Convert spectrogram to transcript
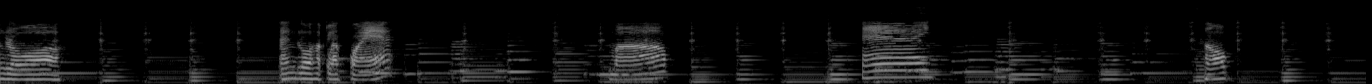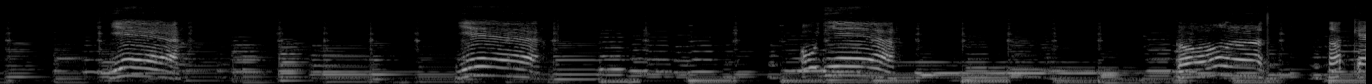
Rồi, chúng rùa rùa thật là khỏe. Một. Hai. Học. Yeah. Yeah. Oh yeah. Có lên Hết cá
